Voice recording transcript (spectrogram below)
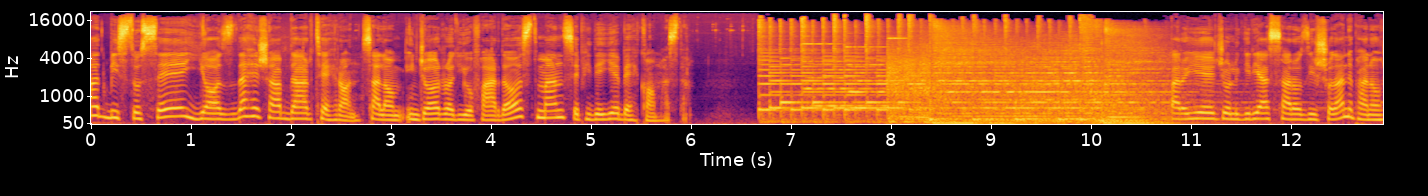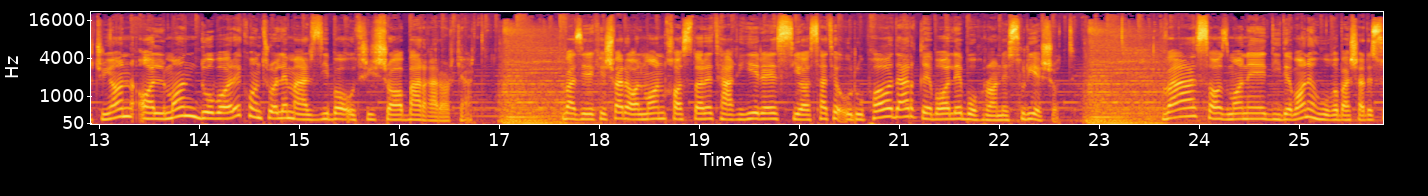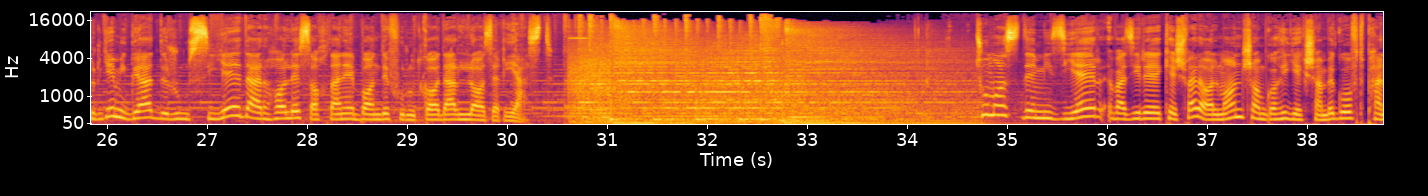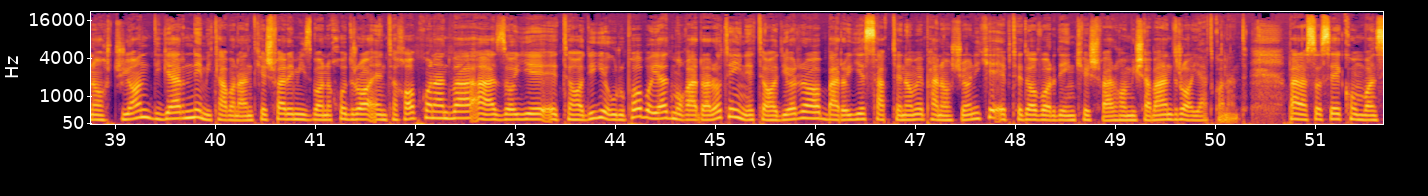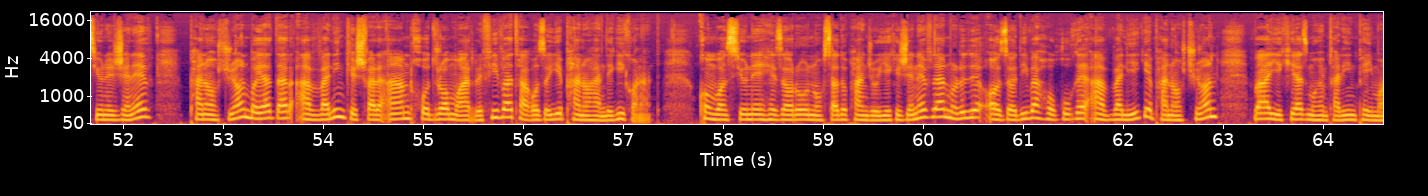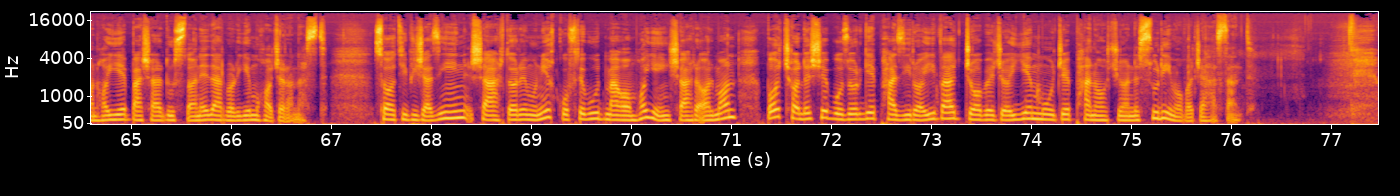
ساعت 23 11 شب در تهران. سلام اینجا رادیو فرداست. من سپیده بهکام هستم. برای جلوگیری از سرازیر شدن پناهجویان آلمان دوباره کنترل مرزی با اتریش را برقرار کرد. وزیر کشور آلمان خواستار تغییر سیاست اروپا در قبال بحران سوریه شد. و سازمان دیدبان حقوق بشر سوریه می‌گوید روسیه در حال ساختن باند فرودگاه در لازقی است. توماس دمیزیر وزیر کشور آلمان شامگاه یکشنبه گفت پناهجویان دیگر نمی توانند کشور میزبان خود را انتخاب کنند و اعضای اتحادیه اروپا باید مقررات این اتحادیه را برای ثبت نام پناهجویانی که ابتدا وارد این کشورها می شوند رعایت کنند. بر اساس کنوانسیون ژنو پناهجویان باید در اولین کشور امن خود را معرفی و تقاضای پناهندگی کنند. کنوانسیون 1951 ژنو در مورد آزادی و حقوق اولیه پناهجویان و یکی از مهمترین پیمانهای بشردوستانه درباره مهاجران است. ساعتی پیش از این شهردار مونیخ گفته بود مقامهای این شهر آلمان با چالش بزرگ پذیرایی و جابجایی موج پناهجویان سوری مواجه هستند.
